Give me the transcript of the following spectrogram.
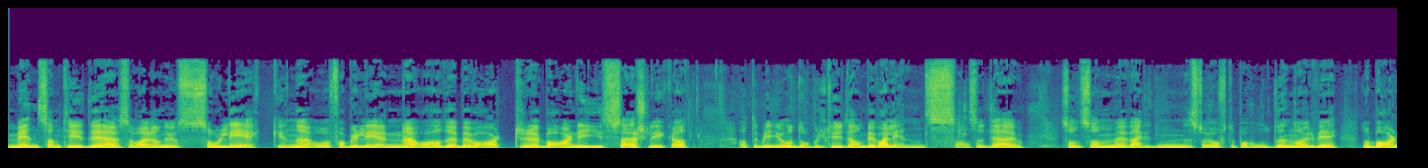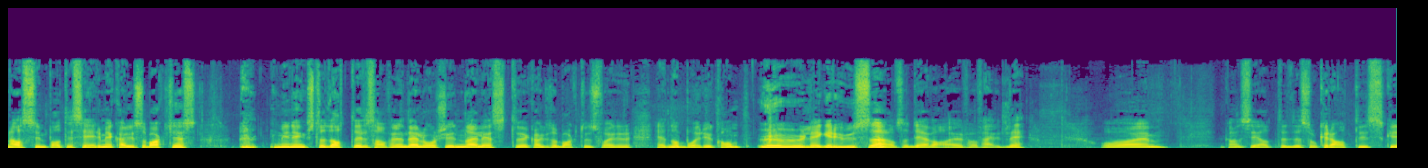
Men samtidig så var han jo så lekende og fabulerende og hadde bevart eh, barnet i seg, slik at, at det blir jo dobbelttydig ambivalens. Altså det er jo sånn som verden står jo ofte på hodet når, vi, når barna sympatiserer med Karius. Min yngste datter sa for en del år siden da jeg leste Karius for henne og Borre kom, 'ødelegger huset'. Altså, det var forferdelig. Og vi kan si at det sokratiske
